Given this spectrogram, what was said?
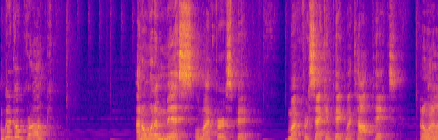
I'm gonna go Gronk. I don't want to miss on my first pick, my for second pick, my top picks. I don't want to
